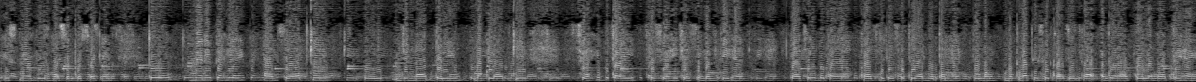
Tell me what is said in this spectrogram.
اس میں عبور حاصل کر سکیں تو میں نے پہلے حادثات کی اور جنات دری مقلات کی سیاہی بتائی کہ سیاہی کیسے بنتی ہے کاجل بتایا کاجل کیسے تیار ہوتا ہے وہ مکناتی سے کاجل کا اگر آپ وہ لگاتے ہیں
